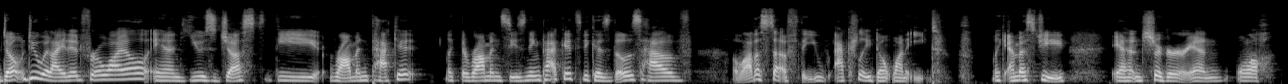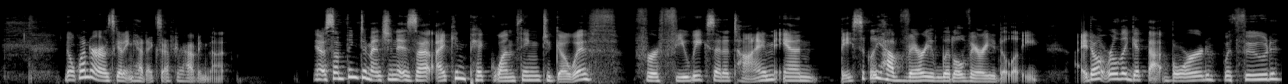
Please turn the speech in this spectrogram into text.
don't do what I did for a while and use just the ramen packet, like the ramen seasoning packets, because those have a lot of stuff that you actually don't want to eat, like MSG and sugar. And well, no wonder I was getting headaches after having that. Now, something to mention is that I can pick one thing to go with for a few weeks at a time and basically have very little variability. I don't really get that bored with food,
